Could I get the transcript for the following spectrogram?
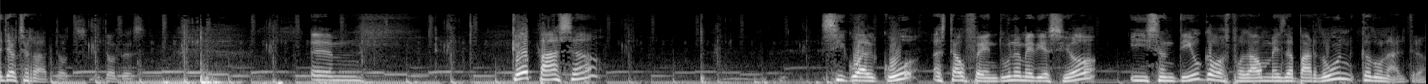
Ja heu xerrat tots i totes. Um, què passa si qualcú estàu fent una mediació i sentiu que vos poseu més de part d'un que d'un altre?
